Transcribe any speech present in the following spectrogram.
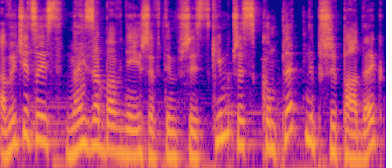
A wiecie co jest najzabawniejsze w tym wszystkim? Przez kompletny przypadek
